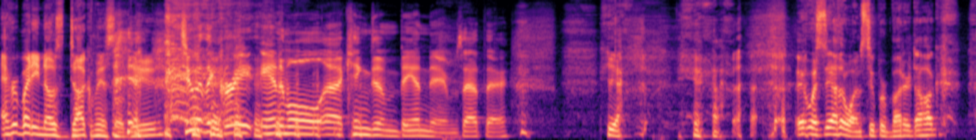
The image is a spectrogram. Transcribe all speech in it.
Everybody knows Duck Missile, dude. Two of the great Animal uh, Kingdom band names out there. Yeah. Yeah. it was the other one, Super Butter Dog.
